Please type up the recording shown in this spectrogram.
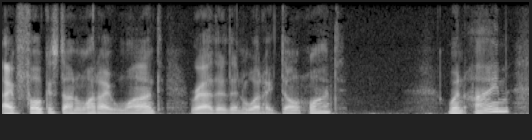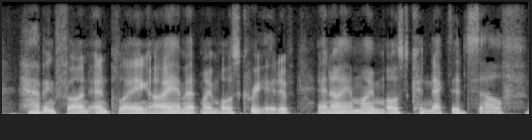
I'm focused on what I want rather than what I don't want. When I'm having fun and playing, I am at my most creative and I am my most connected self.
